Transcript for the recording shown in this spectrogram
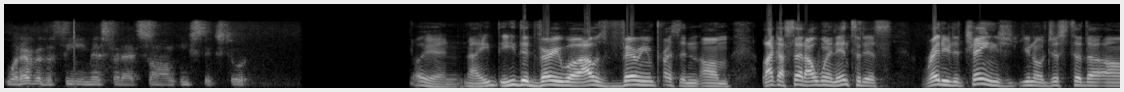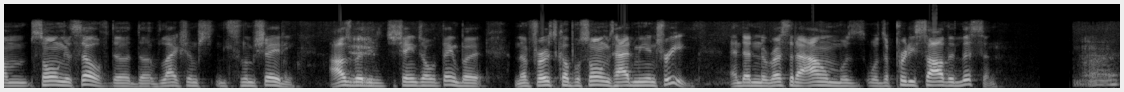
whatever the theme is for that song, he sticks to it. Oh yeah, no, he, he did very well. I was very impressed, and um, like I said, I went into this ready to change, you know, just to the um song itself, the the Black Slim, Slim Shady. I was ready to change the whole thing, but the first couple songs had me intrigued, and then the rest of the album was was a pretty solid listen. All right,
